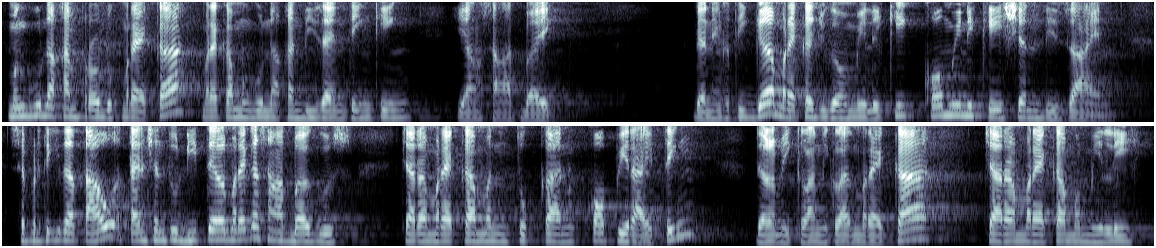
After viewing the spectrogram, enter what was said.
menggunakan produk mereka, mereka menggunakan design thinking yang sangat baik. Dan yang ketiga, mereka juga memiliki communication design. Seperti kita tahu, attention to detail mereka sangat bagus. Cara mereka menentukan copywriting dalam iklan-iklan mereka, cara mereka memilih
